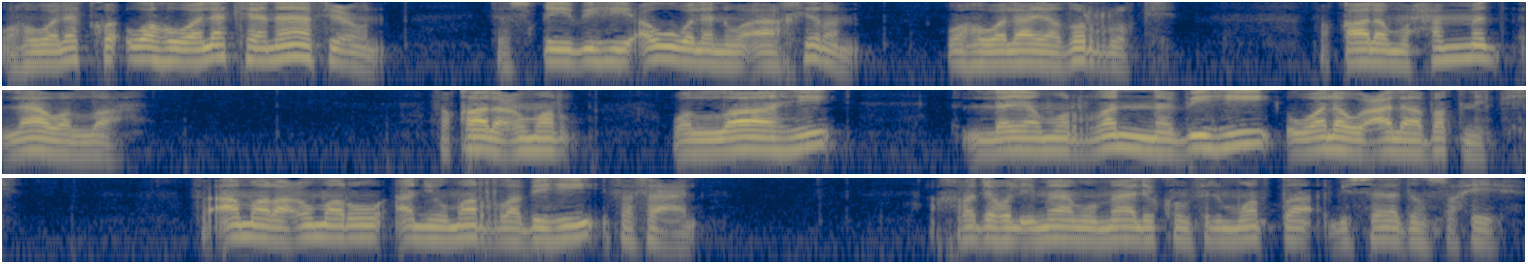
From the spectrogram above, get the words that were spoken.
وهو لك, وهو لك نافع تسقي به أولا وآخرا وهو لا يضرك. فقال محمد لا والله. فقال عمر والله ليمرن به ولو على بطنك. فأمر عمر أن يمر به ففعل. أخرجه الإمام مالك في الموطأ بسند صحيح.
